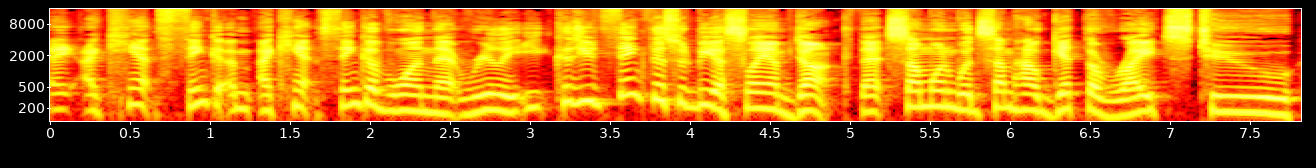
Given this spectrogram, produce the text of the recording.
I, I can't think um, I can't think of one that really because you'd think this would be a slam dunk that someone would somehow get the rights to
